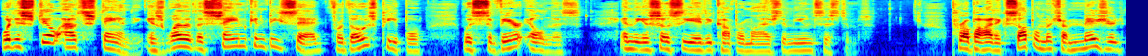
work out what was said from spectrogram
What is still outstanding is whether the same can be said for those people with severe illness and the associated compromised immune systems. Probiotic supplements are measured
